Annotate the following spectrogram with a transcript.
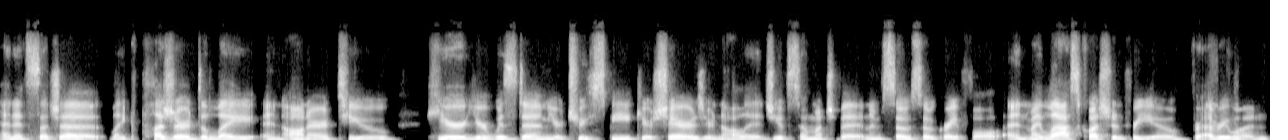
And it's such a like pleasure delight and honor to hear your wisdom your truth speak your shares your knowledge. You have so much of it and i'm so so grateful. And my last question for you for everyone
